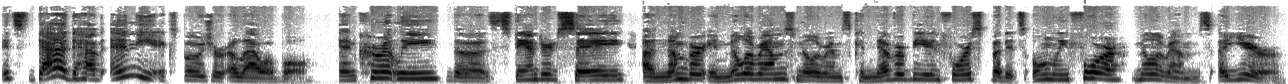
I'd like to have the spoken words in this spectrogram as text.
It's bad to have any exposure allowable. And currently, the standards say a number in millirems. Millirems can never be enforced, but it's only four millirems a year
